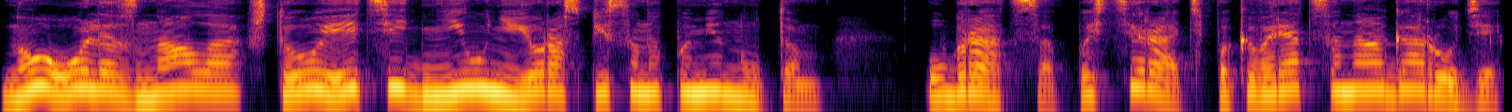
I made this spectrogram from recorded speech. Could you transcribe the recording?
Но Оля знала, что эти дни у нее расписаны по минутам. Убраться, постирать, поковыряться на огороде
